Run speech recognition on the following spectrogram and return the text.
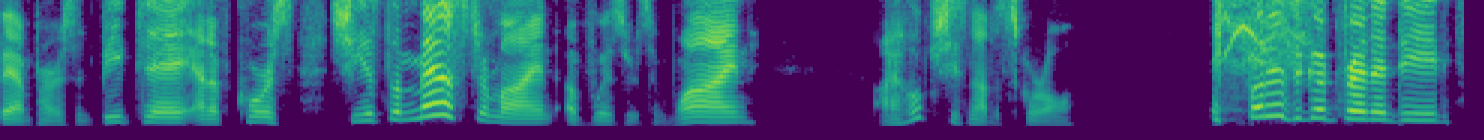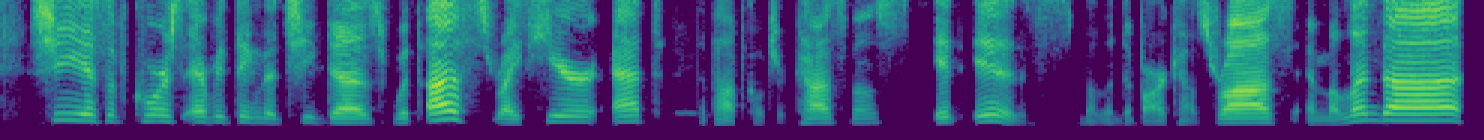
Vampires and Vitae. And of course, she is the mastermind of Wizards and Wine. I hope she's not a squirrel, but is a good friend indeed. She is, of course, everything that she does with us right here at the Pop Culture Cosmos. It is Melinda Barkhouse Ross. And Melinda,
